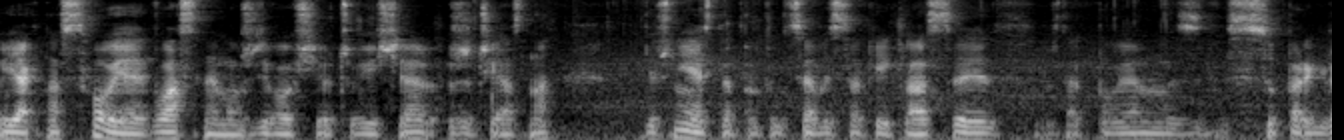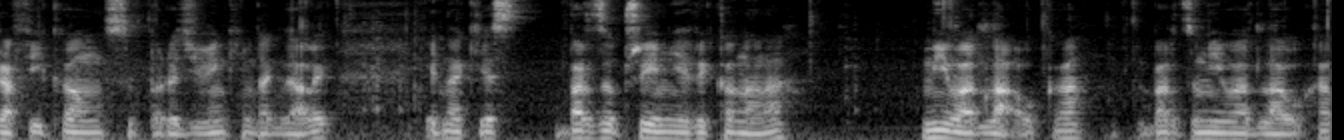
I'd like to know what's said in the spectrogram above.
jak na swoje własne możliwości, oczywiście, rzecz jasna. Już nie jest to produkcja wysokiej klasy, że tak powiem, z, z super grafiką, super dźwiękiem i tak dalej. Jednak jest bardzo przyjemnie wykonana, miła dla oka, bardzo miła dla ucha.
